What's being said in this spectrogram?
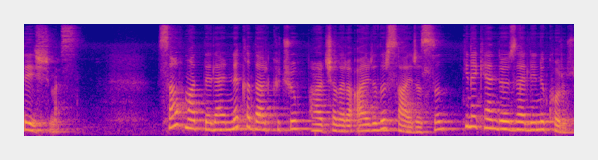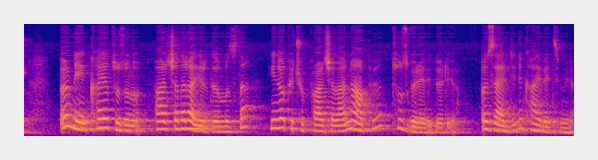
Değişmez. Saf maddeler ne kadar küçük parçalara ayrılırsa ayrılsın yine kendi özelliğini korur. Örneğin kaya tuzunu parçalara ayırdığımızda yine o küçük parçalar ne yapıyor? Tuz görevi görüyor. Özelliğini kaybetmiyor.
